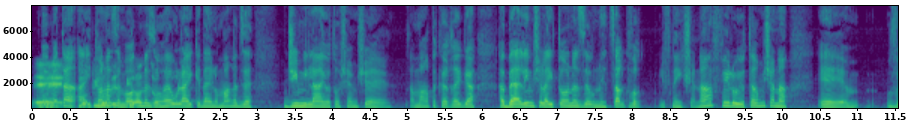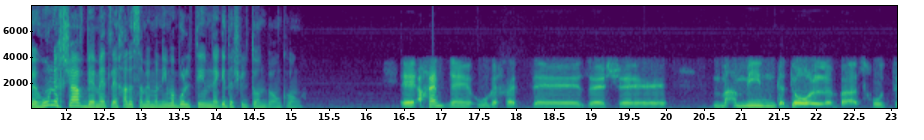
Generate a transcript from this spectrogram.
באמת אה, העיתון הזה מאוד לתביעות- מזוהה, אולי כדאי לומר את זה. ג'ימי לי, אותו שם שאמרת כרגע, הבעלים של העיתון הזה, הוא נעצר כבר לפני שנה אפילו, יותר משנה, אה, והוא נחשב באמת לאחד הסממנים הבולטים נגד השלטון בהונג קונג. אה, אכן, אה, הוא בהחלט זה שמאמין גדול בזכות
